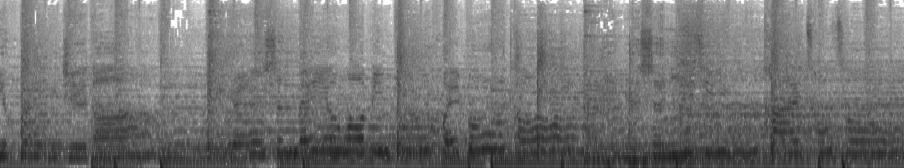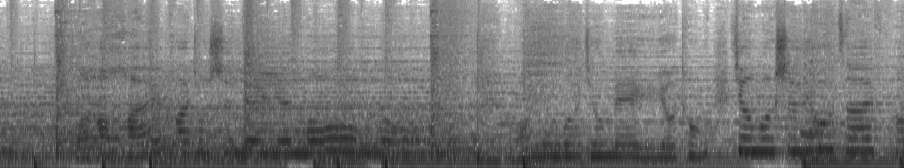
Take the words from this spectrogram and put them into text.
你会知道，人生没有我并不会不同。人生已经太匆匆，我好害怕总是泪眼朦胧。忘了我就没有痛，将往事留在风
